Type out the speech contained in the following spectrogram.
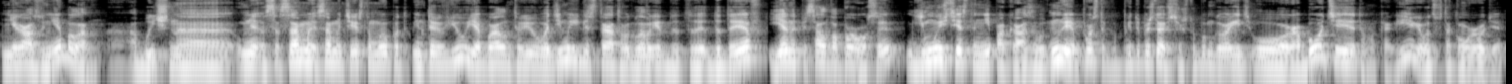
ни разу не было обычно... У меня самый, самый интересный мой опыт интервью. Я брал интервью Вадима Елистратова, главреда ДТФ. Я написал вопросы. Ему, естественно, не показываю. Ну, я просто предупреждаю всех, что будем говорить о работе, там, о карьере, вот в таком роде.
